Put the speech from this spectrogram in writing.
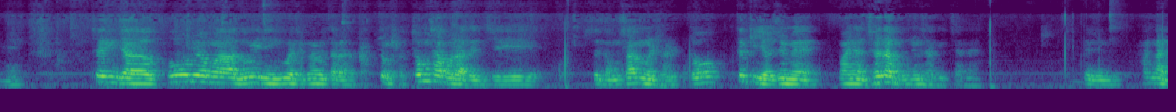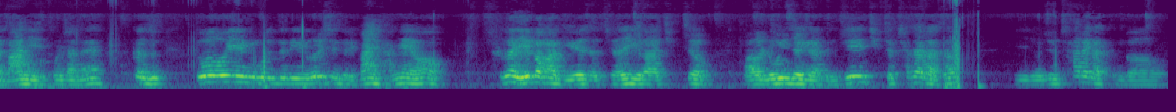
있나요? 저희 이제 고령화 노인 인구가 증가함에 따라서 각종 교통사고라든지 농산물 절도, 특히 요즘에 많이 한 전화 분중사고 있잖아요. 요즘 한간에 많이 돌잖아요. 그 노인분들이 어르신들이 많이 당해요. 그거 예방하기 위해서 저희가 직접 마을 노인정이라든지 직접 찾아가서 이 요즘 사례 같은 거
